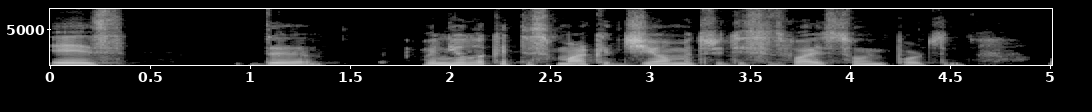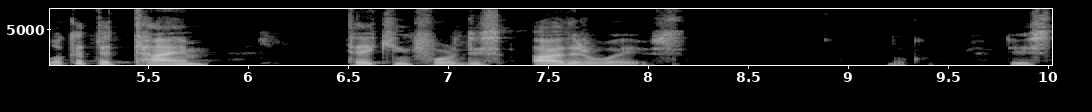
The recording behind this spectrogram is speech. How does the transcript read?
is the, when you look at this market geometry, this is why it's so important. Look at the time taking for these other waves. Look, this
